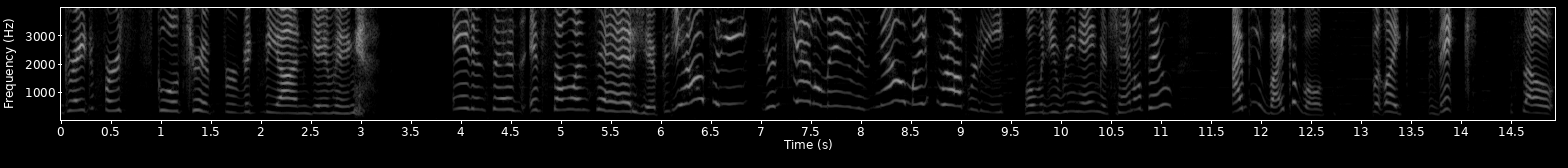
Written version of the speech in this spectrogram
great first school trip for Vicvillon Gaming. Aiden says, if someone said hippity hoppity, your channel name is now my property, what would you rename your channel to? I'd be Vikavolt, but like Vic. So,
